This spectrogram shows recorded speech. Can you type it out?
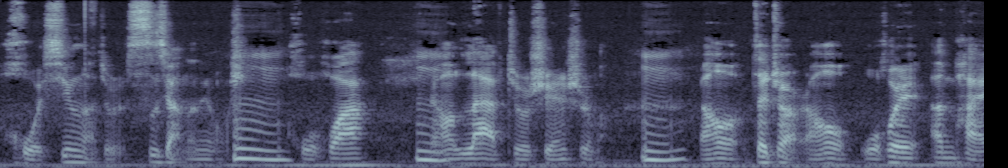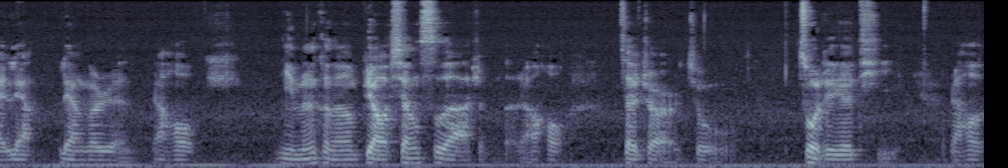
火星啊，就是思想的那种嗯火花，嗯然后 Lab 就是实验室嘛。嗯然后在这儿，然后我会安排两两个人，然后你们可能比较相似啊什么的，然后在这儿就做这些题，然后，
